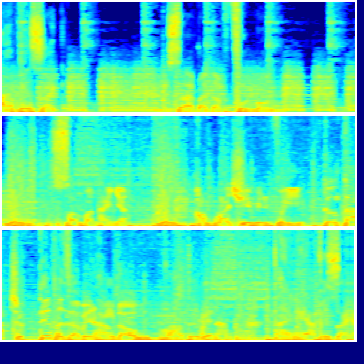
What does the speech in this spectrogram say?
AVZAC Giải bài tập full môn. Soạn văn hay nhất. Học livestream miễn phí Tương tác trực tiếp với giáo viên hàng đầu. Vào thư viện app Tải ngay AVZAC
